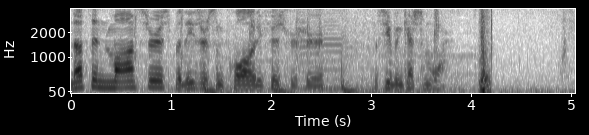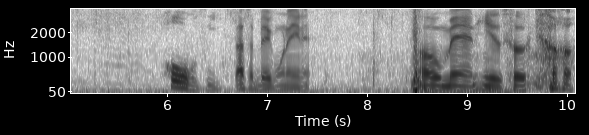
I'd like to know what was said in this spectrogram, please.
nothing monstrous, but these are some quality fish for sure. Let's see if we can catch some more. Holy, that's a big one, ain't it? Oh man, he is hooked up.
